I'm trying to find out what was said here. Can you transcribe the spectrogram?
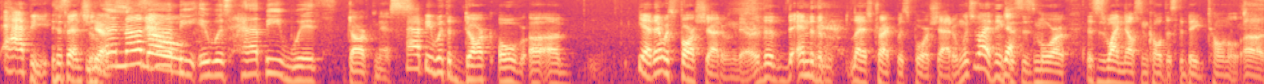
happy essentially, Yes. and not So, happy. It was happy with darkness. happy with a dark over. Uh, uh, yeah, there was foreshadowing there. The the end of the last track was foreshadowing, which is why I think Yeah. this is more. This is why Nelson called this the big tonal. Uh,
